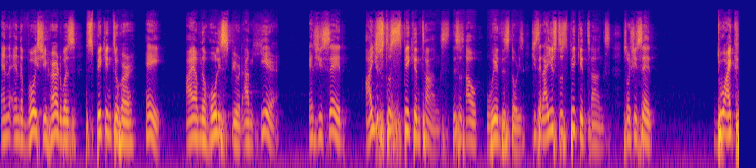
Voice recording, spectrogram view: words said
And, and the voice she heard was speaking to her, Hey, I am the Holy Spirit. I'm here. And she said, I used to speak in tongues. This is how weird this story is. She said, I used to speak in tongues. So she said, Do I can,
